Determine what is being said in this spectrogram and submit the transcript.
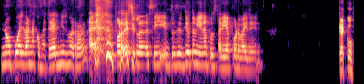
no vuelvan a cometer el mismo error, por decirlo así. Entonces yo también apostaría por Biden. Caco.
